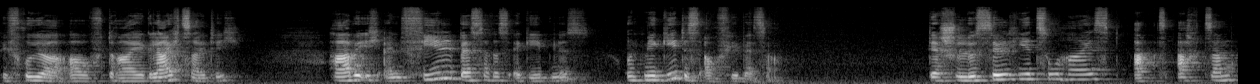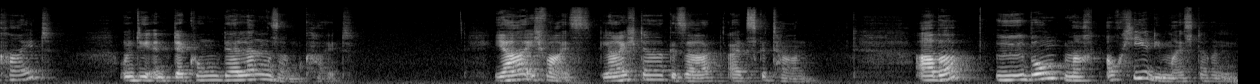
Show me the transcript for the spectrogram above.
wie früher auf drei gleichzeitig, habe ich ein viel besseres Ergebnis und mir geht es auch viel besser. Der Schlüssel hierzu heißt Achtsamkeit und die Entdeckung der Langsamkeit. Ja, ich weiß, leichter gesagt als getan. Aber Übung macht auch hier die Meisterin.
